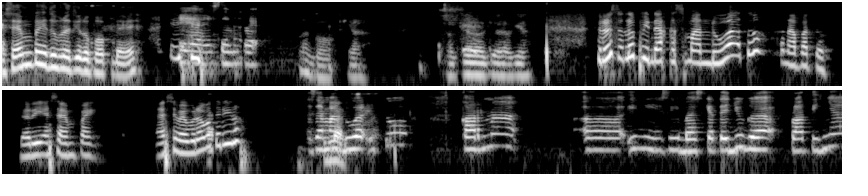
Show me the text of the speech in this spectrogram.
SMP itu berarti lu Popda ya? iya SMP Wah gokil. Gokil gokil gokil. Terus lu pindah ke Seman 2 tuh, kenapa tuh? Dari SMP SMP berapa tadi lu? SMA 2 itu karena eh, ini sih basketnya juga pelatihnya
